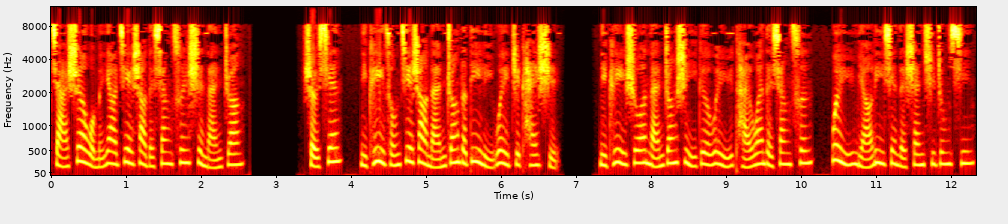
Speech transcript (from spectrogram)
假设我们要介绍的乡村是南庄，首先你可以从介绍南庄的地理位置开始。你可以说南庄是一个位于台湾的乡村，位于苗栗县的山区中心。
